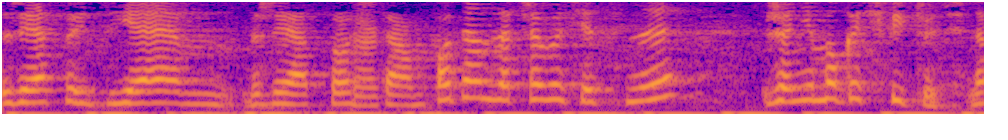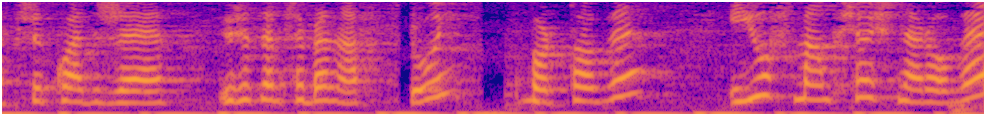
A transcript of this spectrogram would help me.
Że ja coś zjem, że ja coś tak. tam. Potem zaczęły się sny, że nie mogę ćwiczyć. Na przykład, że już jestem przebrana w strój sportowy i już mam wsiąść na rower,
